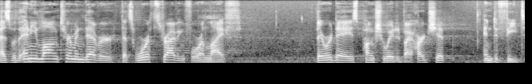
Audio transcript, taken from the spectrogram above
As with any long-term endeavor that's worth striving for in life, there were days punctuated by hardship and defeat.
